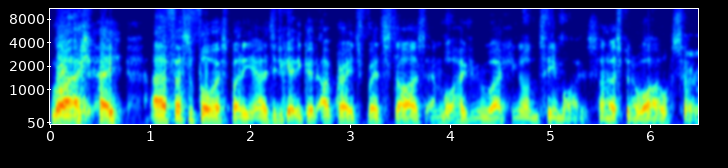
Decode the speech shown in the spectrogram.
right, okay. Uh, first and foremost, buddy, uh, did you get any good upgrades, for red stars, and what have you been working on team wise? I know it's been a while, so.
